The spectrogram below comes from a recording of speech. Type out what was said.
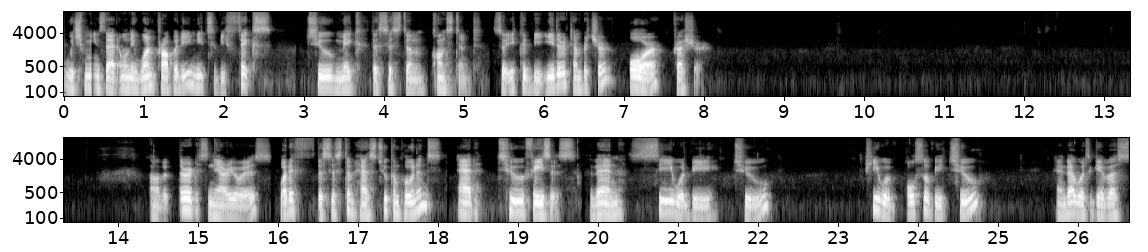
which means that only one property needs to be fixed to make the system constant. So it could be either temperature or pressure. Now the third scenario is, what if the system has two components at two phases? Then C would be 2, P would also be 2, and that would give us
